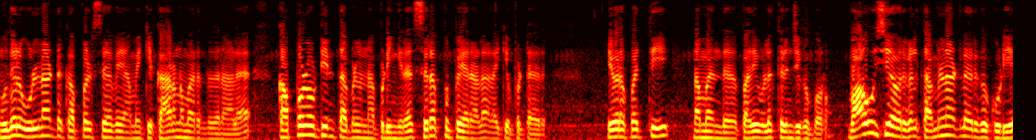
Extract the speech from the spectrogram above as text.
முதல் உள்நாட்டு கப்பல் சேவை அமைக்க காரணமா இருந்ததுனால கப்பலோட்டியன் தமிழன் அப்படிங்கிற சிறப்பு பெயரால் அழைக்கப்பட்டார். இவரை பத்தி நம்ம இந்த பதிவுல தெரிஞ்சுக்க போறோம். வஉசி அவர்கள் தமிழ்நாட்டில் இருக்கக்கூடிய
